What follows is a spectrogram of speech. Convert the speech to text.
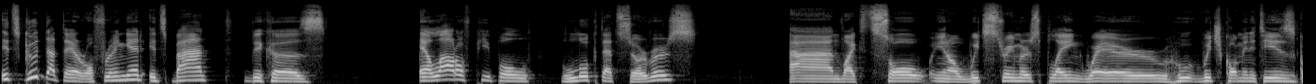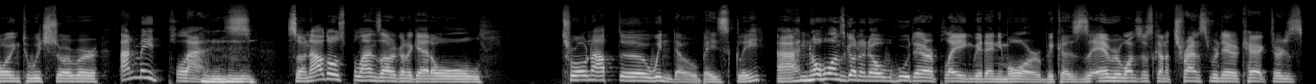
it's good that they're offering it. It's bad because a lot of people looked at servers and like saw you know which streamers playing where, who which community is going to which server, and made plans. Mm-hmm. So now those plans are gonna get all thrown out the window basically and no one's gonna know who they're playing with anymore because everyone's just gonna transfer their characters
